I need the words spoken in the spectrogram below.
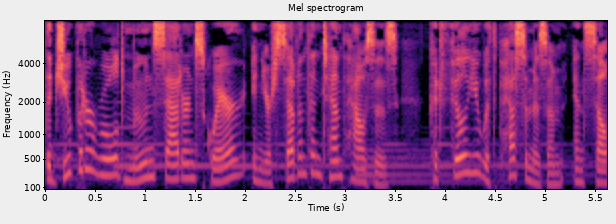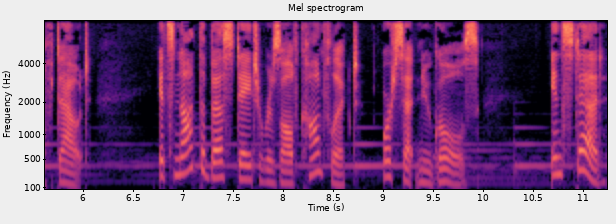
The Jupiter ruled Moon Saturn square in your 7th and 10th houses could fill you with pessimism and self doubt. It's not the best day to resolve conflict or set new goals. Instead,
